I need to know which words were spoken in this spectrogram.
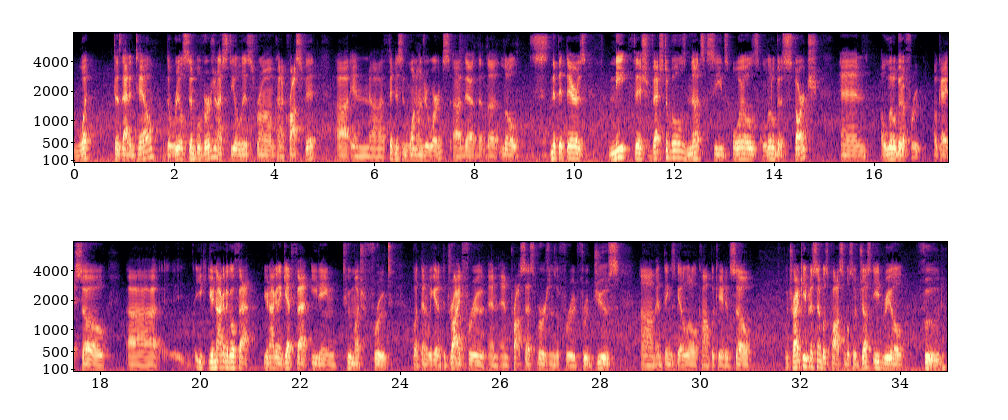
What does that entail? The real simple version, I steal this from kind of CrossFit uh, in uh, Fitness in 100 Words. Uh, the, the, the little snippet there is meat, fish, vegetables, nuts, seeds, oils, a little bit of starch, and a little bit of fruit. Okay, so uh, you, you're not going to go fat. You're not going to get fat eating too much fruit. But then we get into dried fruit and, and processed versions of fruit, fruit juice, um, and things get a little complicated. So we try to keep it as simple as possible. So just eat real food.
